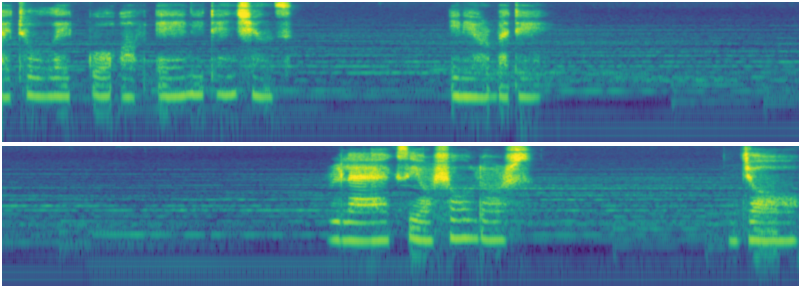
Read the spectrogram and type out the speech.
Try to let go of any tensions in your body. Relax your shoulders, jaw,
